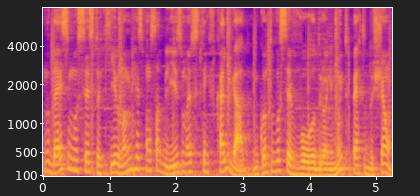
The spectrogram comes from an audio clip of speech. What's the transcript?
No 16 aqui, eu não me responsabilizo, mas você tem que ficar ligado. Enquanto você voa o drone muito perto do chão,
